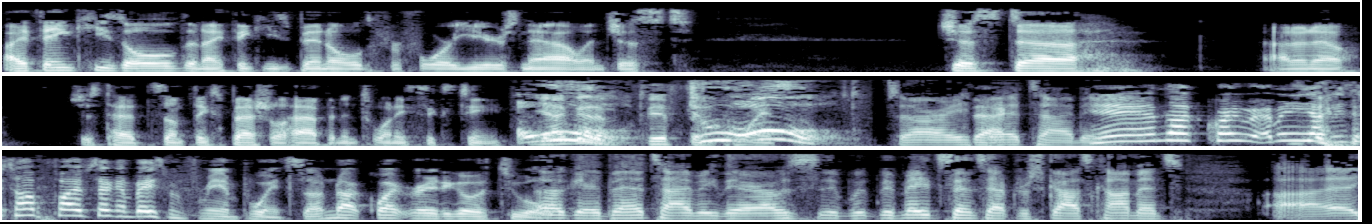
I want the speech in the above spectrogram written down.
I think he's old, and I think he's been old for four years now, and just just uh, I don't know, just had something special happen in 2016. Old. Yeah, I got him fifth Too old. Sorry, Back- bad timing. Yeah, I'm not quite. I mean, he's a top five second baseman for me in points, so I'm not quite ready to go with too old. Okay, bad timing there. I was, it, it made sense after Scott's comments. Uh,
